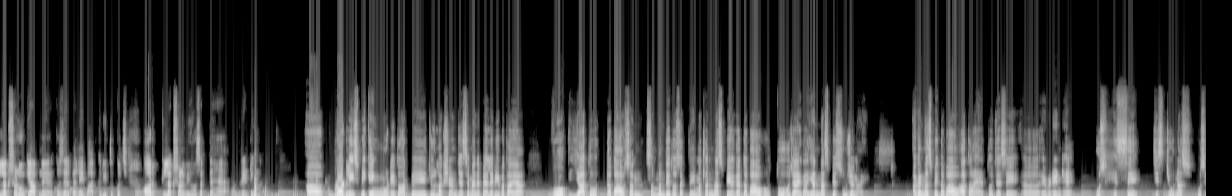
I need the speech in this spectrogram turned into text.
लक्षणों की आपने कुछ देर पहले ही बात करी तो कुछ और लक्षण भी हो सकते हैं ब्रेन ट्यूमर ब्रॉडली स्पीकिंग मोटे तौर पे जो लक्षण, जैसे मैंने पहले भी बताया, वो या तो दबाव संबंधित हो सकते हैं मतलब नस पे अगर दबाव हो तो हो जाएगा, या नस पे सूजन आए। अगर नस पे दबाव आता है तो जैसे एविडेंट है, उस हिस्से जिस जो नस उस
